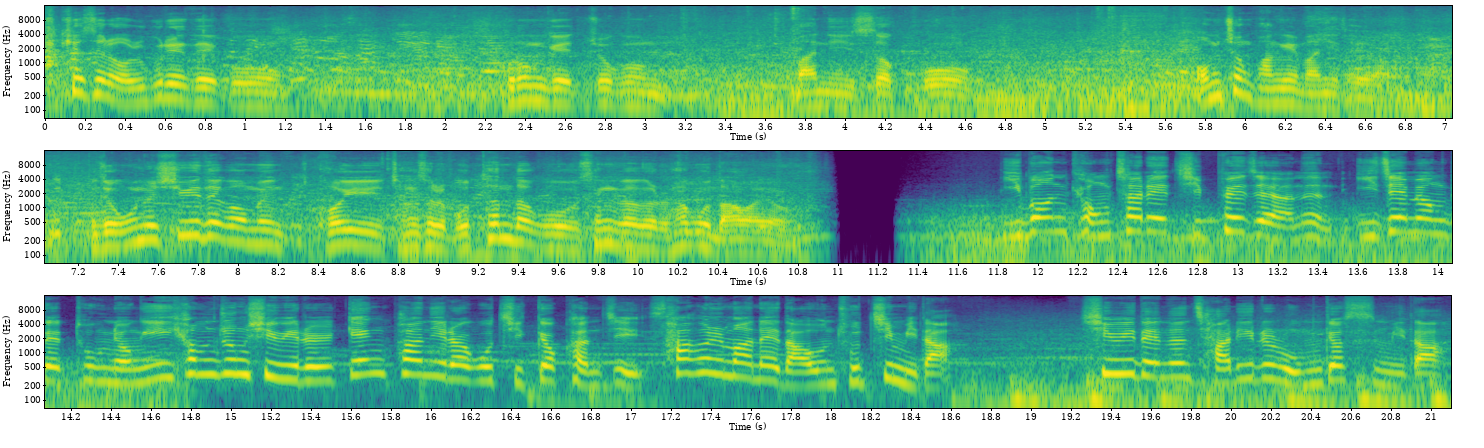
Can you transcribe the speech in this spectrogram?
피켓을 얼굴에 대고 그런 게 조금 많이 있었고 엄청 방해 많이 돼요. 이제 오늘 시위대가 오면 거의 장사를 못 한다고 생각을 하고 나와요. 이번 경찰의 집회 제안은 이재명 대통령이 혐중 시위를 깽판이라고 직격한 지 사흘 만에 나온 조치입니다. 시위대는 자리를 옮겼습니다.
